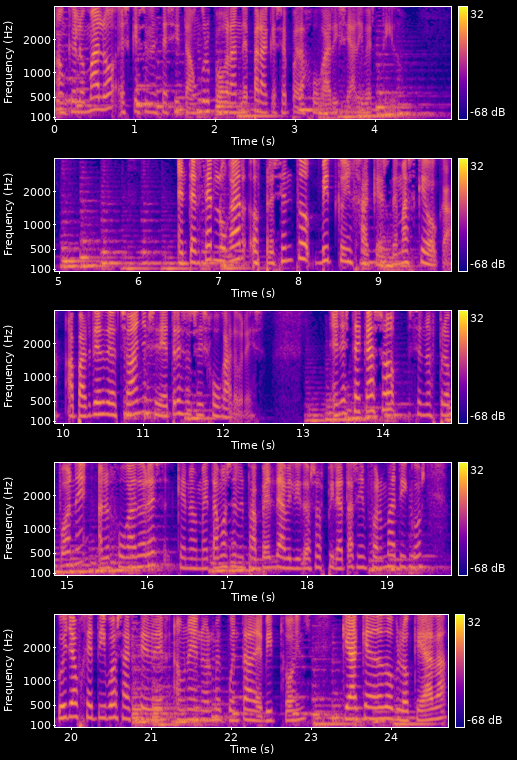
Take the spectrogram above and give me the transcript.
aunque lo malo es que se necesita un grupo grande para que se pueda jugar y sea divertido. En tercer lugar, os presento Bitcoin Hackers de Más que Oca, a partir de 8 años y de 3 a 6 jugadores. En este caso, se nos propone a los jugadores que nos metamos en el papel de habilidosos piratas informáticos cuyo objetivo es acceder a una enorme cuenta de bitcoins que ha quedado bloqueada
